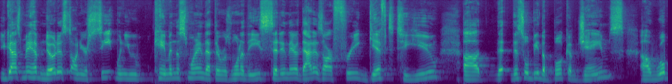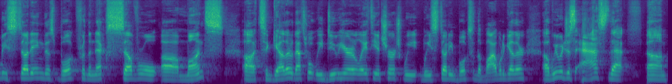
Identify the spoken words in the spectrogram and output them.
you guys may have noticed on your seat when you came in this morning that there was one of these sitting there. That is our free gift to you. Uh, th- this will be the book of James. Uh, we'll be studying this book for the next several uh, months uh, together. That's what we do here at Aletheia Church. We, we study books of the Bible together. Uh, we would just ask that um,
